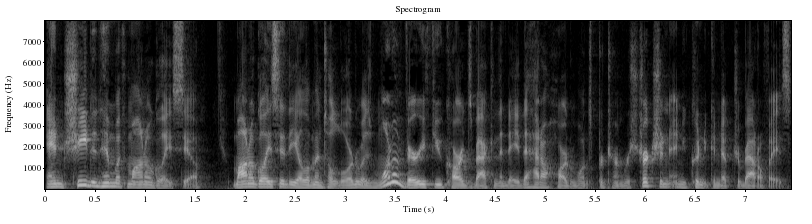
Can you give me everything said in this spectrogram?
and cheated him with Moulinglacia. Mono Glacia, the Elemental Lord, was one of very few cards back in the day that had a hard once per turn restriction and you couldn't conduct your battle phase.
